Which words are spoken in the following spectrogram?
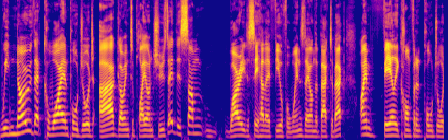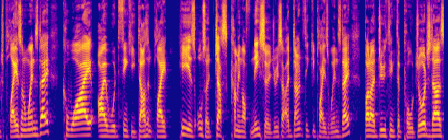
We know that Kawhi and Paul George are going to play on Tuesday. There's some worry to see how they feel for Wednesday on the back to back. I'm fairly confident Paul George plays on Wednesday. Kawhi, I would think he doesn't play. He is also just coming off knee surgery, so I don't think he plays Wednesday, but I do think that Paul George does,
